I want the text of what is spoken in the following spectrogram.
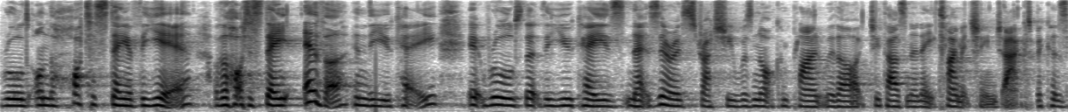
ruled on the hottest day of the year, of the hottest day ever in the UK, it ruled that the UK's net zero strategy was not compliant with our 2008 Climate Change Act because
